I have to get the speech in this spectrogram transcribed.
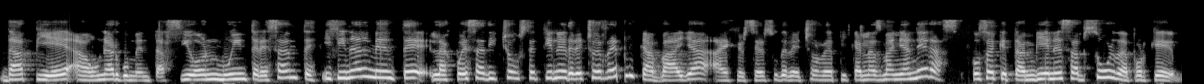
da pie a una argumentación muy interesante. Y finalmente, la jueza ha dicho, usted tiene derecho de réplica, vaya a ejercer su derecho hecho réplica en las mañaneras, cosa que también es absurda porque,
